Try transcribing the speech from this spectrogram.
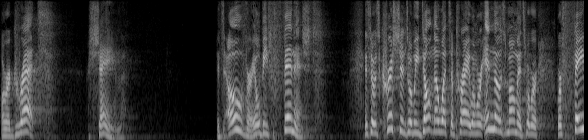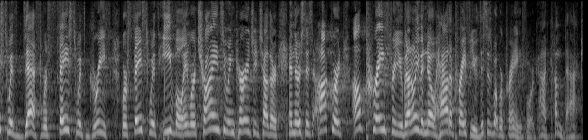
or regret or shame. It's over. It will be finished. And so, as Christians, when we don't know what to pray, when we're in those moments where we're we're faced with death. We're faced with grief. We're faced with evil, and we're trying to encourage each other. And there's this awkward, I'll pray for you, but I don't even know how to pray for you. This is what we're praying for God, come back.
